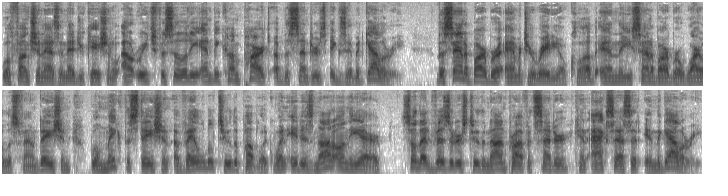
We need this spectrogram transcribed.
will function as an educational outreach facility and become part of the center's exhibit gallery. The Santa Barbara Amateur Radio Club and the Santa Barbara Wireless Foundation will make the station available to the public when it is not on the air so that visitors to the nonprofit center can access it in the gallery.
